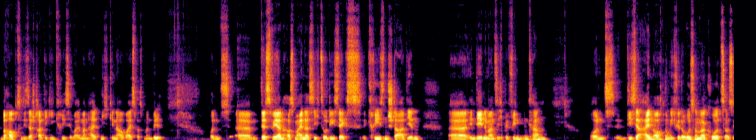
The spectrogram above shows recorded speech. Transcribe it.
überhaupt zu dieser Strategiekrise, weil man halt nicht genau weiß, was man will. Und ähm, das wären aus meiner Sicht so die sechs Krisenstadien, äh, in denen man sich befinden kann. Und diese Einordnung, ich wiederhole es nochmal kurz, also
